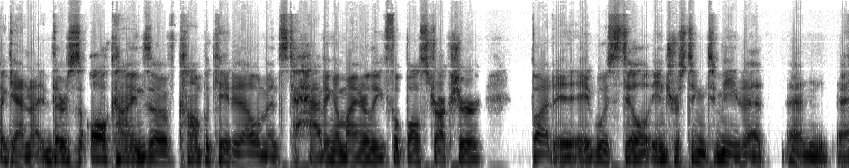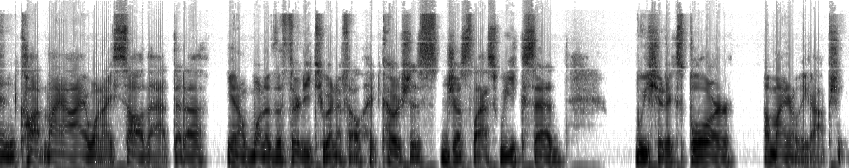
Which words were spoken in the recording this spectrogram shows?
again there's all kinds of complicated elements to having a minor league football structure but it, it, was still interesting to me that and and caught my eye when I saw that that a you know one of the 32 NFL head coaches just last week said we should explore a minor league option.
